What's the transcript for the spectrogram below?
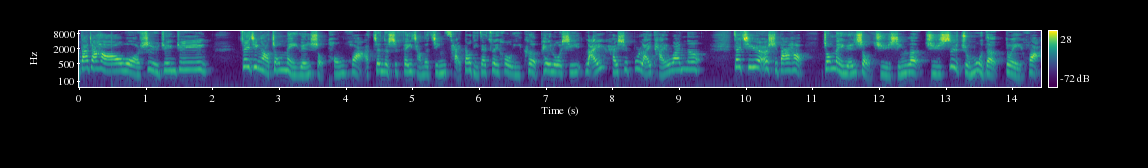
大家好，我是君君。最近啊，中美元首通话真的是非常的精彩。到底在最后一刻，佩洛西来还是不来台湾呢？在七月二十八号，中美元首举行了举世瞩目的对话。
